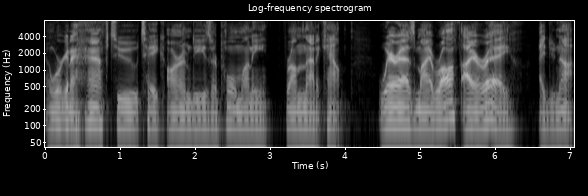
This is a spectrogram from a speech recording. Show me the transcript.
And we're going to have to take RMDs or pull money from that account. Whereas my Roth IRA, I do not.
